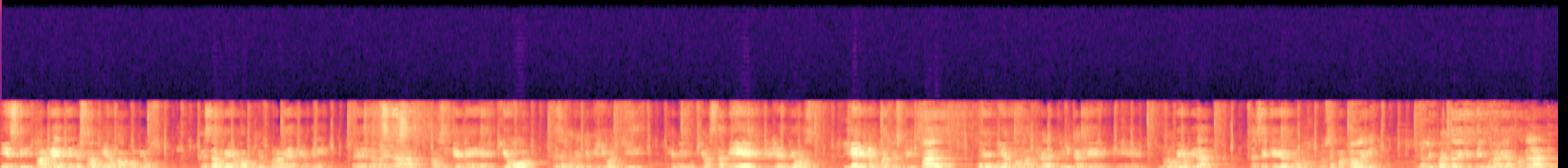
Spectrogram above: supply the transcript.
y espiritualmente yo estaba muy enojado con Dios. Yo estaba muy enojado con Dios por la vida que yo tenía. La manera, así que me guió desde el momento que llegó aquí, a estar bien, creía en Dios. Y hay un encuentro espiritual eh, muy a fondo aquí en la clínica que, que, no lo voy a olvidar. O sea, sé que Dios no, no, se ha apartado de mí. Me doy cuenta de que tengo una vida por delante.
